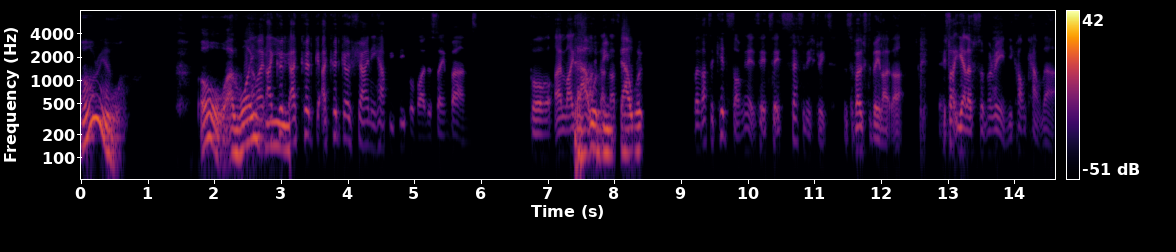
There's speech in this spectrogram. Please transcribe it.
Oh. Oh, and why Now, I, I you, could, I could, I could go Shiny Happy People by the same band, but I like that the would fact be that's, that would But that's a kid's song, isn't it? It's, it's it's Sesame Street. It's supposed to be like that. It's like Yellow Submarine. You can't count that.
